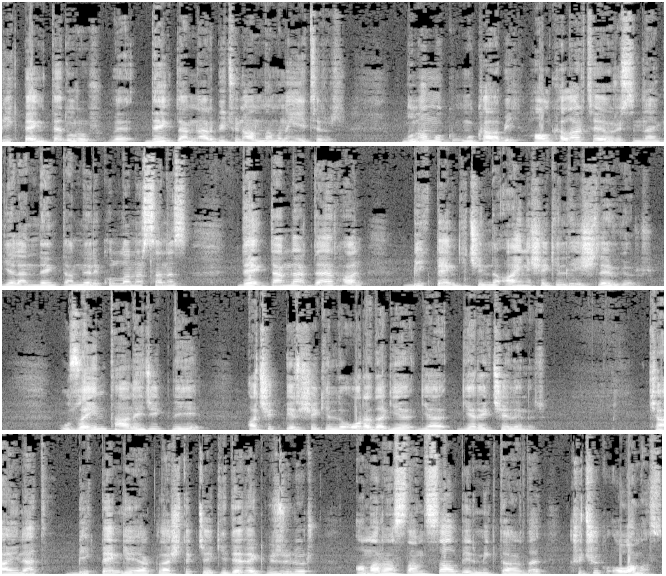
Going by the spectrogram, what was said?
Big Bang'de durur ve denklemler bütün anlamını yitirir. Buna mukabil halkalar teorisinden gelen denklemleri kullanırsanız denklemler derhal Big Bang içinde aynı şekilde işlev görür. Uzayın tanecikliği açık bir şekilde orada ge- ge- gerekçelenir. Kainat Big Bang'e yaklaştıkça giderek büzülür ama rastlantısal bir miktarda küçük olamaz.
